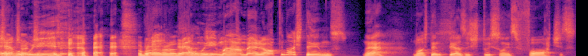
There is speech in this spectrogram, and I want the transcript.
É ruim, é, é ruim, mas é a melhor que nós temos, né? Nós temos que ter as instituições fortes,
